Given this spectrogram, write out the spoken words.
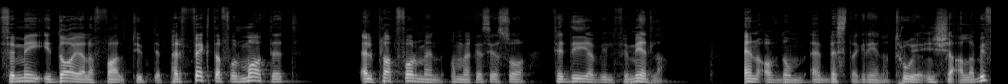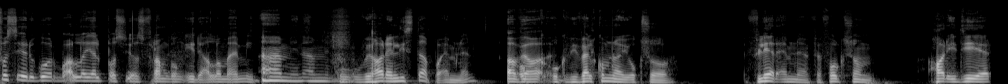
för mig idag i alla fall typ det perfekta formatet Eller plattformen om jag kan säga så För det jag vill förmedla En av de eh, bästa grejerna tror jag inshallah Vi får se hur det går, må Allah hjälpa oss och ge oss framgång i det, Allah med amin Amin, amin. Och, vi har en lista på ämnen. ja, vi har, Och, och vi välkomnar ju också fler ämnen för folk som har idéer,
